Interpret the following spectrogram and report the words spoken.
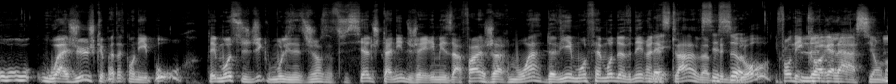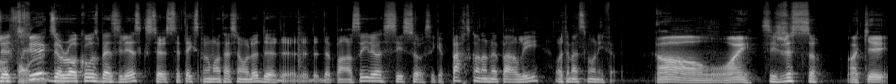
Ou, ou elle juge que peut-être qu'on est pour. T'sais, moi, si je dis que moi, les intelligences artificielles, je suis tanné de gérer mes affaires, gère-moi, deviens-moi, fais-moi devenir un Ben, esclave à c'est ça. Ils font des Le- corrélations, dans le, Le fond. truc là, de Rocco's Basilisk, ce- cette expérimentation-là de, de, de- de pensée, là, c'est ça. C'est que parce qu'on en a parlé, automatiquement on est fait. Ah, ouais. C'est juste ça. OK. Mais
